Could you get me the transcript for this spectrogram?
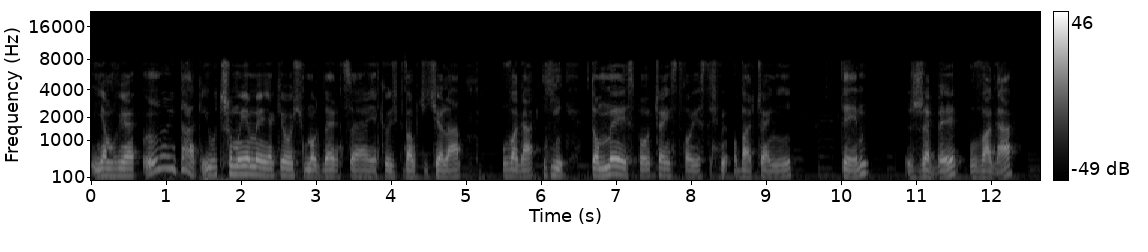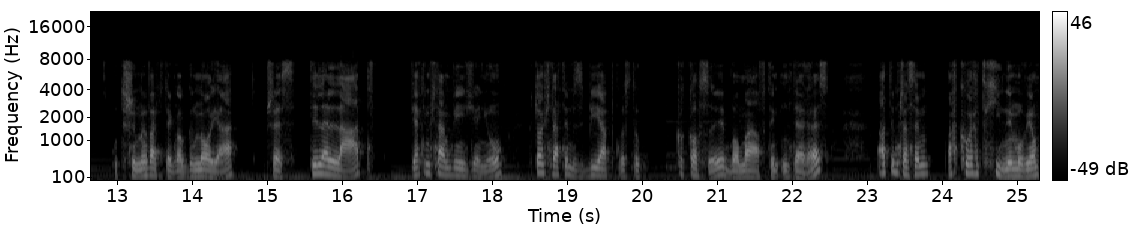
I ja mówię, no i tak, i utrzymujemy jakiegoś mordercę, jakiegoś gwałciciela. Uwaga, i to my, społeczeństwo, jesteśmy obarczeni tym, żeby, uwaga, utrzymywać tego gnoja przez tyle lat w jakimś tam więzieniu. Ktoś na tym zbija po prostu kokosy, bo ma w tym interes, a tymczasem akurat Chiny mówią,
